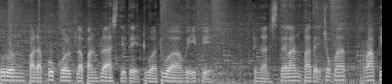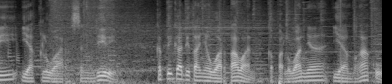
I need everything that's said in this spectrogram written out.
turun pada pukul 18.22 WIB. Dengan setelan batik coklat rapi, ia keluar sendiri. Ketika ditanya wartawan keperluannya, ia mengaku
